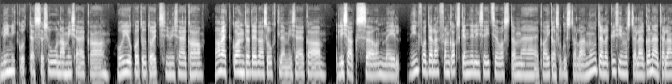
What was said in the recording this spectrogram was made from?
kliinikutesse suunamisega, hoiukodude otsimisega, ametkondadega suhtlemisega, lisaks on meil infotelefon kakskümmend neli seitse, vastame ka igasugustele muudele küsimustele ja kõnedele,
